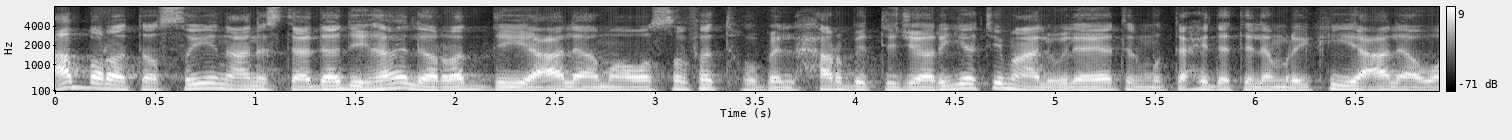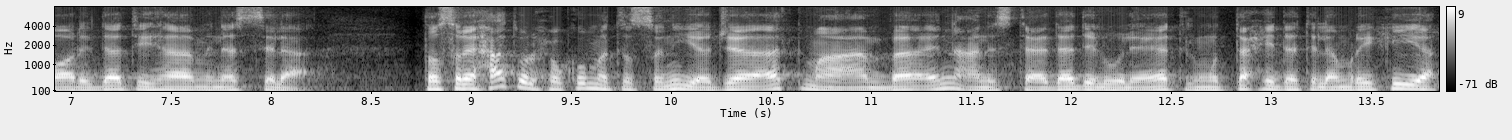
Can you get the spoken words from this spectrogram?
عبرت الصين عن استعدادها للرد على ما وصفته بالحرب التجارية مع الولايات المتحدة الأمريكية على وارداتها من السلع. تصريحات الحكومة الصينية جاءت مع أنباء عن استعداد الولايات المتحدة الأمريكية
